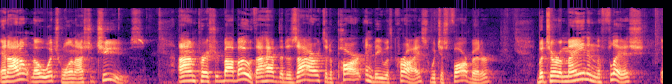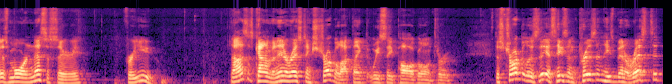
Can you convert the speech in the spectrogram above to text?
and I don't know which one I should choose. I am pressured by both. I have the desire to depart and be with Christ, which is far better, but to remain in the flesh is more necessary for you. Now, this is kind of an interesting struggle, I think, that we see Paul going through. The struggle is this he's in prison, he's been arrested.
